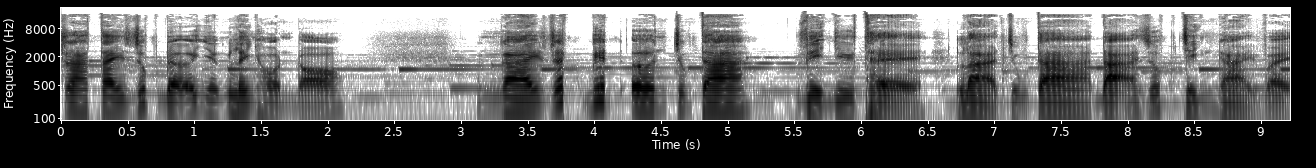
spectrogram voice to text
ra tay giúp đỡ những linh hồn đó. Ngài rất biết ơn chúng ta, vì như thể là chúng ta đã giúp chính Ngài vậy.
